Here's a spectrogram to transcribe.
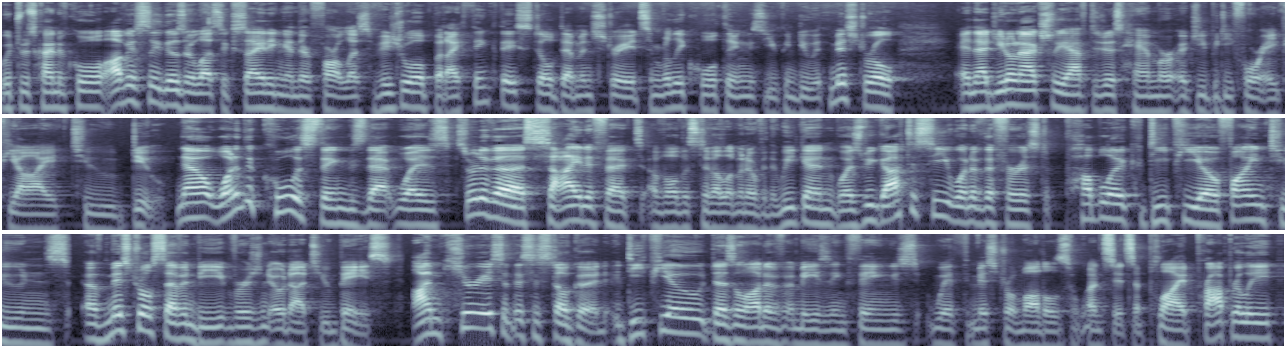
which was kind of cool. Obviously, those are less exciting and they're far less visual, but I think they still demonstrate some really cool things you can do with Mistral and that you don't actually have to just hammer a GPT-4 API to do. Now, one of the coolest things that was sort of a side effect of all this development over the weekend was we got to see one of the first public DPO fine tunes of Mistral 7b version 0.2 base. I'm curious if this is still good. DPO does a lot of amazing things with Mistral models once it's applied properly,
